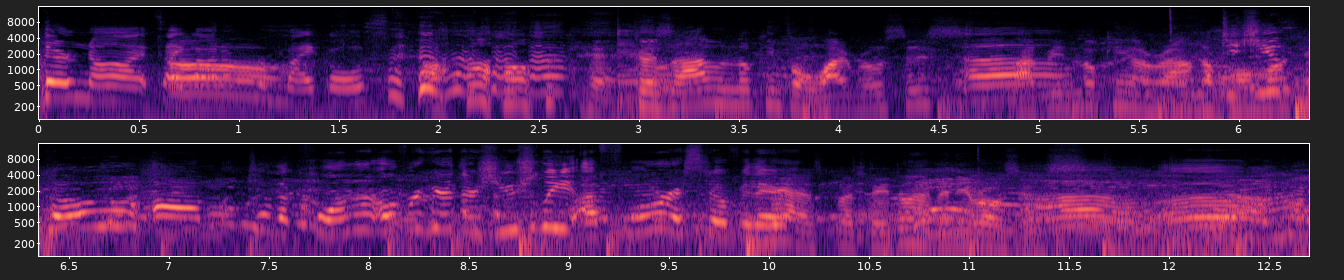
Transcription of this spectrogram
They're not. I got them Oh. from Michael's. oh, okay. Because I'm looking for white roses. I've been looking around the whole Did you market. go um, to the corner over here? There's usually a florist over there. Yes, but they don't have any roses. Oh, oh. Yeah.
